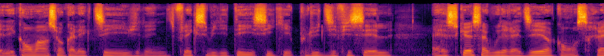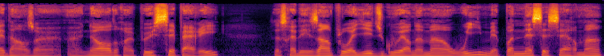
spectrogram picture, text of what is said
y a des conventions collectives, il y a une flexibilité ici qui est plus difficile. Est-ce que ça voudrait dire qu'on serait dans un, ordre un peu séparé? Ce seraient des employés du gouvernement, oui, mais pas nécessairement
